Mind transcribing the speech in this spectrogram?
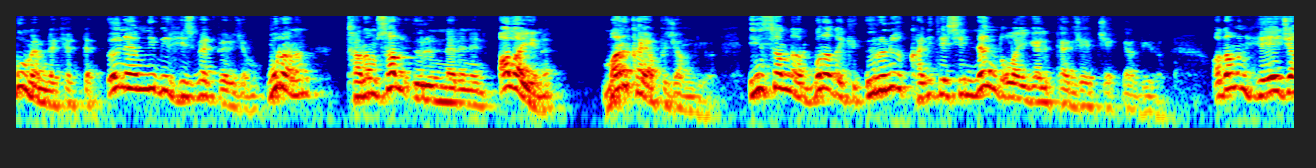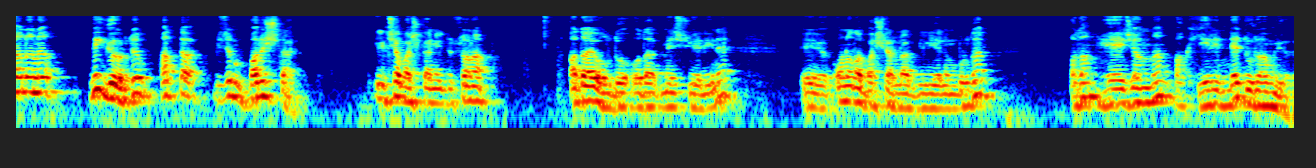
bu memlekette önemli bir hizmet vereceğim. Buranın tarımsal ürünlerinin alayını marka yapacağım diyor. İnsanlar buradaki ürünü kalitesinden dolayı gelip tercih edecekler diyor. Adamın heyecanını bir gördüm. Hatta bizim Barış da ilçe başkanıydı sonra aday oldu o da meclis üyeliğine. Ee, ona da başarılar dileyelim buradan. Adam heyecandan bak yerinde duramıyor.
